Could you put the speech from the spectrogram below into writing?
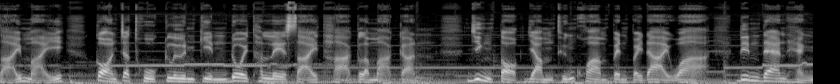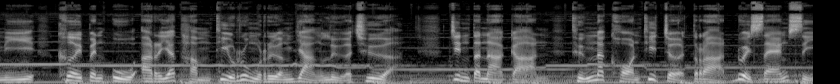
สายไหม ก่อนจะถูกกลืนกินโดยทะเลทรายทากละมากัน ยิ่งตอกย้ำถึงความเป็นไปได้ว่า ดินแดนแห่งนี้เคยเป็นอู่อารยธรรมที่รุ่งเรืองอย่างเหลือเชื่อจินตนาการถึงนครที่เจิดตราดด้วยแสงสี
